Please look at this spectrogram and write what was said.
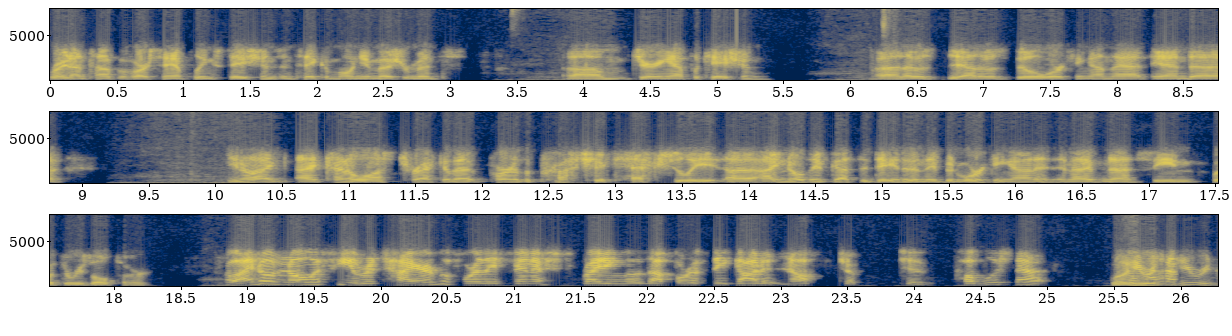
right on top of our sampling stations and take ammonia measurements um, during application. Uh, that was yeah, that was Bill working on that, and uh, you know, I, I kind of lost track of that part of the project actually. Uh, I know they've got the data and they've been working on it, and I've not seen what the results are. So I don't know if he retired before they finished writing those up, or if they got enough to to publish that. Well, So he we'll re- have- he re-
